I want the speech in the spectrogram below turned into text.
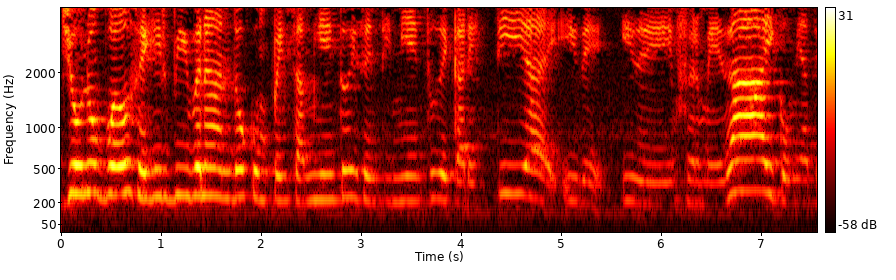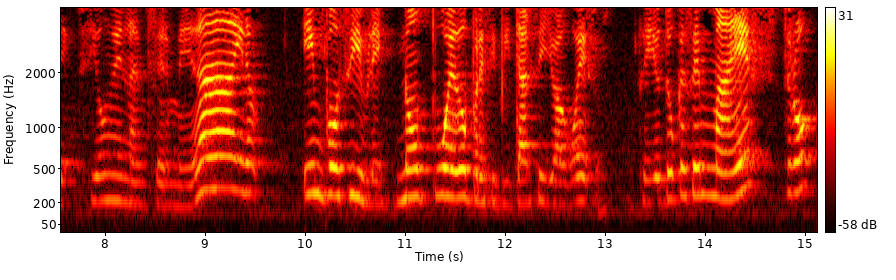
yo no puedo seguir vibrando con pensamientos y sentimientos de carestía y de, y de enfermedad y con mi atención en la enfermedad. Y imposible, no puedo precipitar si yo hago eso. Yo tengo que ser maestro,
